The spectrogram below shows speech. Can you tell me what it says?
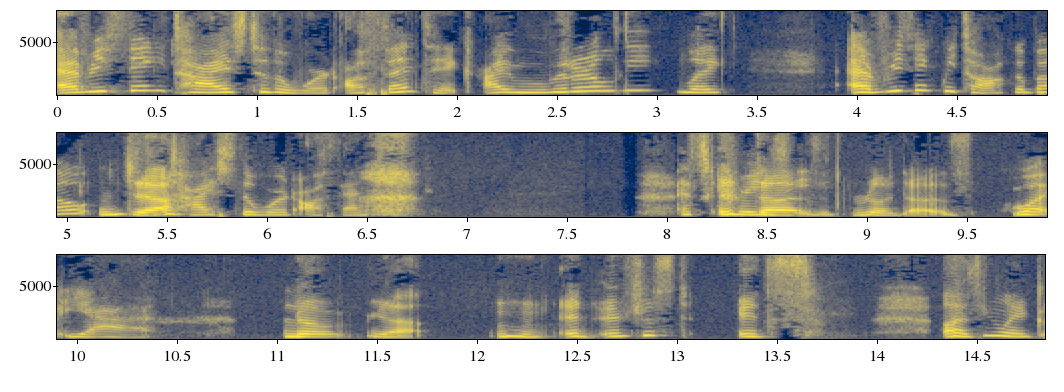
everything ties to the word authentic. I literally like everything we talk about Yeah. ties to the word authentic. It's It crazy. does. It really does. What? Yeah. No, yeah. hmm It it's just it's. I think like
